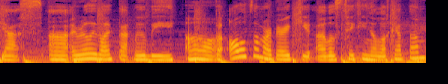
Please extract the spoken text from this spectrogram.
Yes, uh, I really like that movie. Oh, But all of them are very cute. I was taking a look at them.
